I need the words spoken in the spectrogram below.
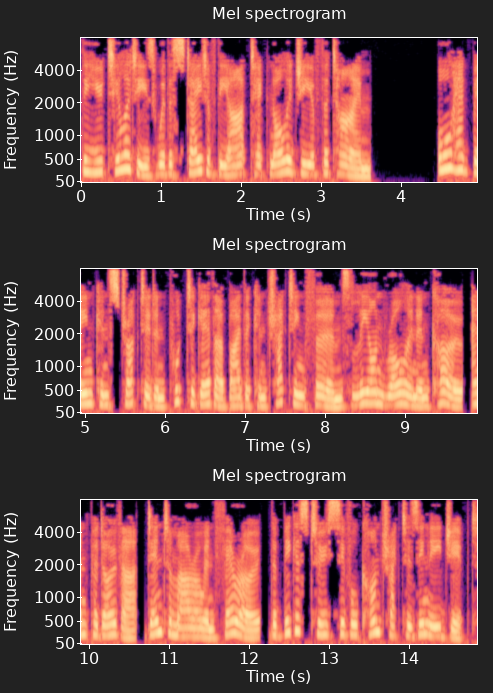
The utilities were the state-of-the-art technology of the time. All had been constructed and put together by the contracting firms Leon Rollin & Co., and Padova, Dentamaro and Ferro, the biggest two civil contractors in Egypt.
